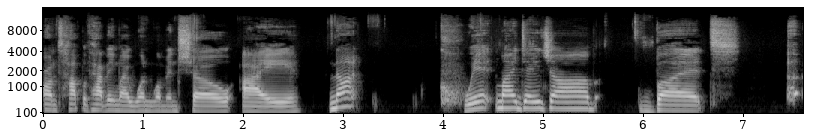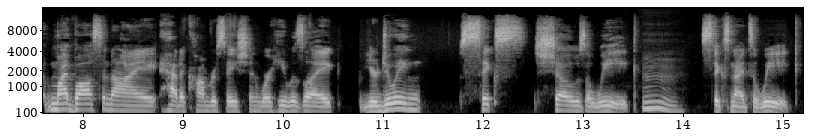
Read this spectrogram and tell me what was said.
on top of having my one woman show, I not quit my day job, but uh, my boss and I had a conversation where he was like, You're doing six shows a week Mm. six nights a week.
